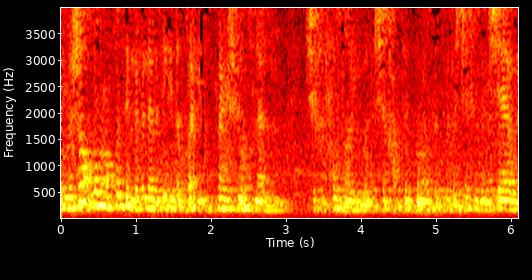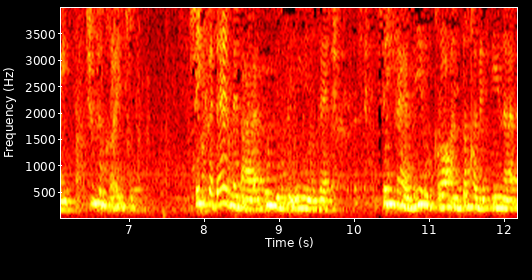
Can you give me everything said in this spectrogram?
ما شاء الله إلا بالله لما تيجي تقرأي تسمعي شيوخنا الشيخ الحصري ولا الشيخ عبد الباسط ولا الشيخ المنشاوي. شوفي قراءته شايفه دامت على كل السنين إزاي شايفه هذه القراءة انتقلت لينا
